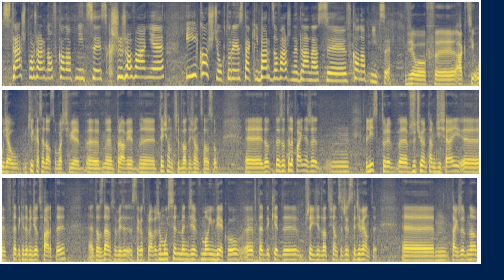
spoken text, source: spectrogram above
straż pożarną w Konopnicy, skrzyżowanie i kościół, który jest taki bardzo ważny dla nas e, w Konopnicy. Wzięło w e, akcji udział kilkaset osób, właściwie e, e, prawie e, tysiąc czy dwa tysiące osób. E, To, jest o tyle fajne, że mm, list, który w- wrzuciłem tam dzisiaj, e, wtedy kiedy będzie otwarty, e, to zdałem sobie z tego sprawę, że mój syn będzie w moim wieku e, wtedy, kiedy przyjdzie 2039. E, Także no,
